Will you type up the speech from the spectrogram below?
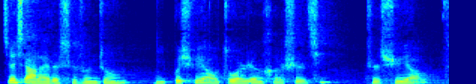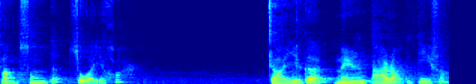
接下来的十分钟，你不需要做任何事情，只需要放松的坐一会儿。找一个没人打扰的地方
